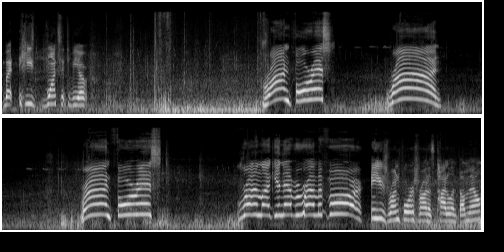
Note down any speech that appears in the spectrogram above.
But he wants it to be over. Run, Forrest! Run! Run, Forrest! Run like you never run before! I use Run, Forrest, Run as title and thumbnail,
